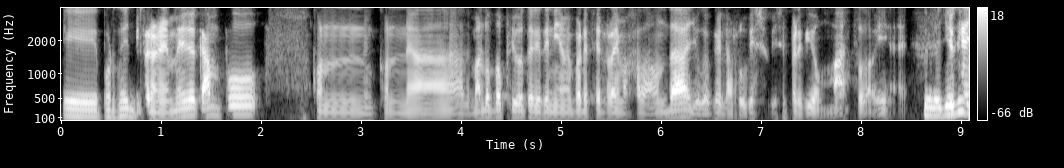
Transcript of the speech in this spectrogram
eh, por dentro. pero en el medio campo con, además los dos pivotes que tenía, me parece, el Ray Majadahonda, yo creo que la rubia se hubiese perdido más todavía. ¿eh? Pero yo, digo,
